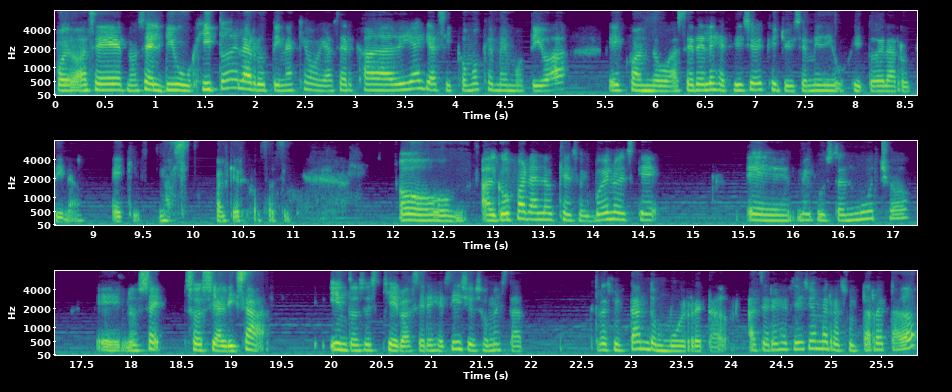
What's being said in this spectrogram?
puedo hacer, no sé, el dibujito de la rutina que voy a hacer cada día y así como que me motiva eh, cuando voy a hacer el ejercicio de que yo hice mi dibujito de la rutina X, no sé, cualquier cosa así. O algo para lo que soy bueno es que eh, me gustan mucho, eh, no sé, socializar. Y entonces quiero hacer ejercicio, eso me está resultando muy retador. Hacer ejercicio me resulta retador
